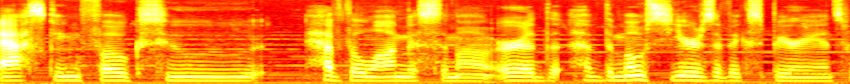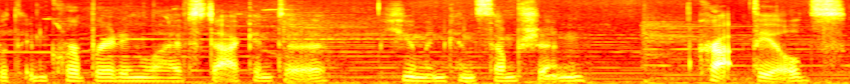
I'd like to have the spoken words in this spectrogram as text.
asking folks who have the longest amount or have the most years of experience with incorporating livestock into human consumption crop fields.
